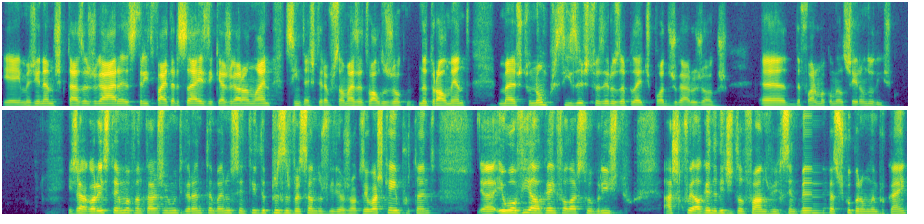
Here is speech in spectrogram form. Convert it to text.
imaginamos que estás a jogar Street Fighter 6 e queres jogar online, sim, tens que ter a versão mais atual do jogo, naturalmente, mas tu não precisas de fazer os updates, podes jogar os jogos uh, da forma como eles saíram do disco. E já agora isso tem uma vantagem muito grande também no sentido de preservação dos videojogos. Eu acho que é importante eu ouvi alguém falar sobre isto, acho que foi alguém da Digital Foundry recentemente, peço desculpa, não me lembro quem,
